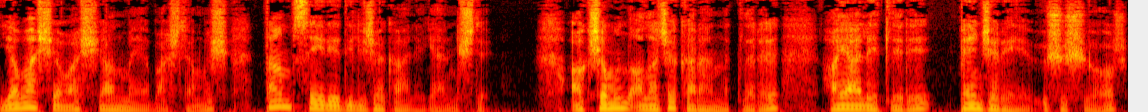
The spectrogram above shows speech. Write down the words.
yavaş yavaş yanmaya başlamış, tam seyredilecek hale gelmişti. Akşamın alaca karanlıkları, hayaletleri pencereye üşüşüyor,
